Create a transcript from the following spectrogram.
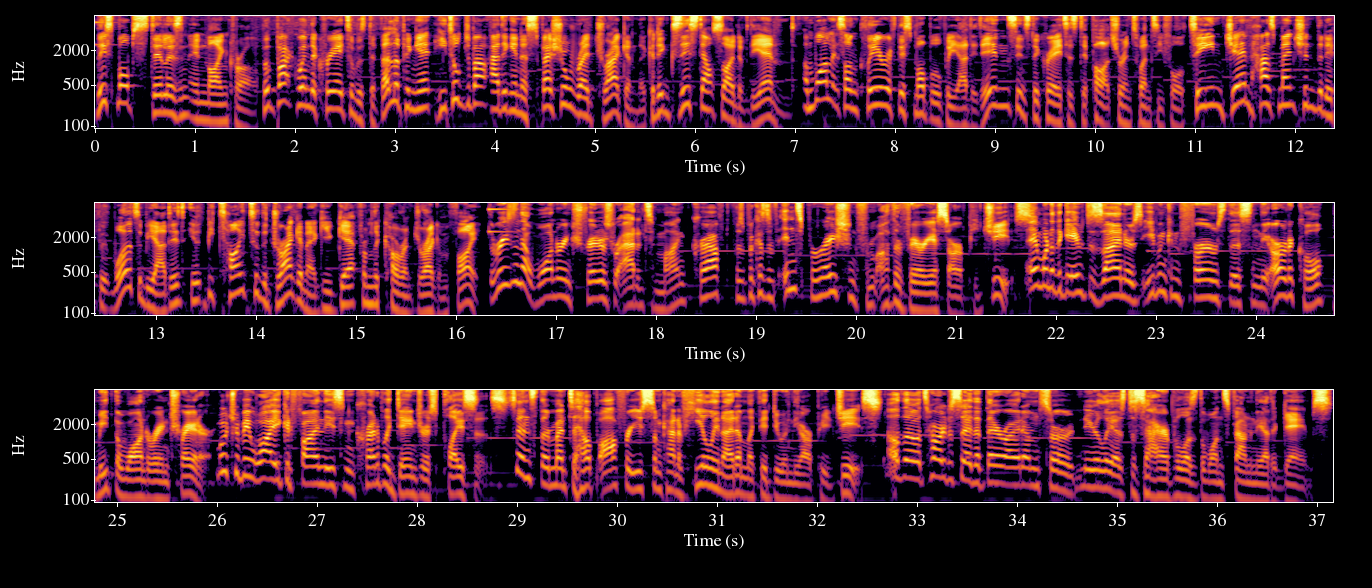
This mob still isn't in Minecraft, but back when the creator was developing it, he talked about adding in a special red dragon that could exist outside of the end. And while it's unclear if this mob will be added in since the creator's departure in 2014, Jeb has mentioned that if it were to be added, it would be tied to the dragon egg you get from the current dragon fight. The reason that wandering traders were added to Minecraft was because of inspiration from other various RPGs. And one of the game's designers even confirms this in the article, Meet the Wandering Trader, which would be why you could find these incredibly dangerous places, since they're meant to help offer you some kind of healing item like they do in the RPGs. Although it's hard to say that their items are nearly as desirable as the ones found in the other games.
